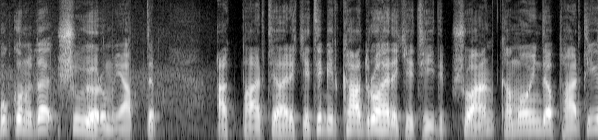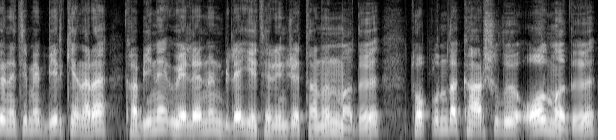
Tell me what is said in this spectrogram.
bu konuda şu yorumu yaptı. AK Parti hareketi bir kadro hareketiydi. Şu an kamuoyunda parti yönetimi bir kenara kabine üyelerinin bile yeterince tanınmadığı, toplumda karşılığı olmadığı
